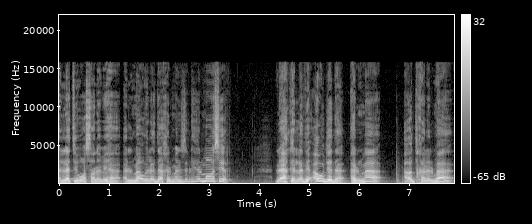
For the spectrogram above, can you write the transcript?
التي وصل بها الماء إلى داخل المنزل هي المواسير. لكن الذي أوجد الماء أدخل الماء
